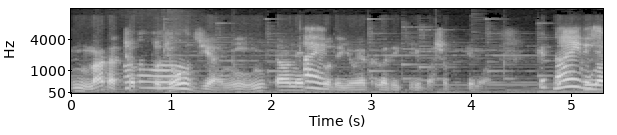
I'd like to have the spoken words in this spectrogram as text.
うん、まだちょっとジョージアにインターネットで予約ができる場所っていうのは、結構少ないですよ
